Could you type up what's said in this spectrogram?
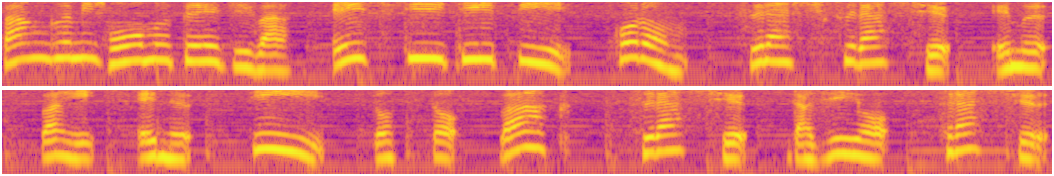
番組ホームページは http:// mynt.work スラッシュラジオスラッシュ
